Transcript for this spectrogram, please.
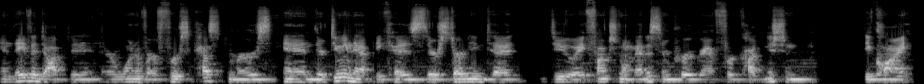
And they've adopted it, and they're one of our first customers. And they're doing that because they're starting to do a functional medicine program for cognition decline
